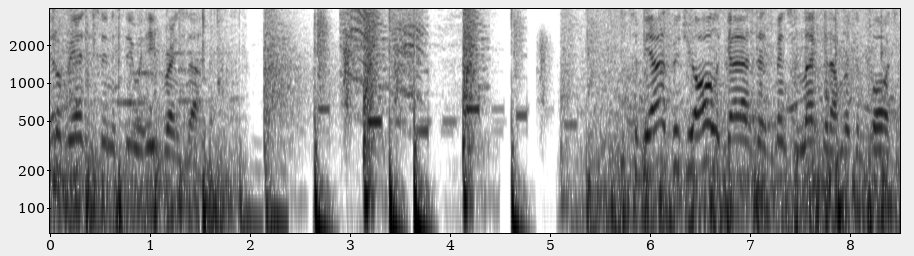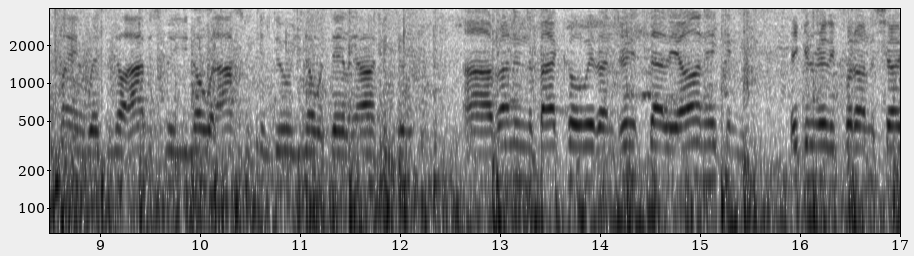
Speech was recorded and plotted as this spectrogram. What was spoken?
it'll be interesting to see what he brings out. To be honest with you, all the guys that's been selected, I'm looking forward to playing with. You know, obviously, you know what Oscar can do, you know what DeLeon can do. Uh, running the backcourt with Andreas DeLeon, he can he can really put on a show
